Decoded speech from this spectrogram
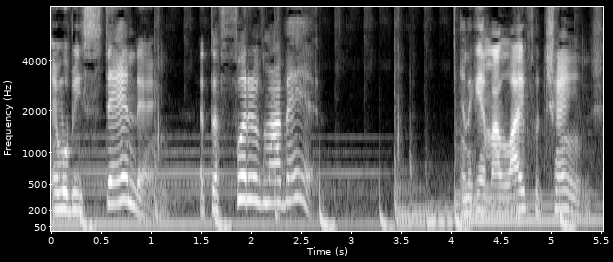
and would be standing at the foot of my bed. And again, my life would change.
